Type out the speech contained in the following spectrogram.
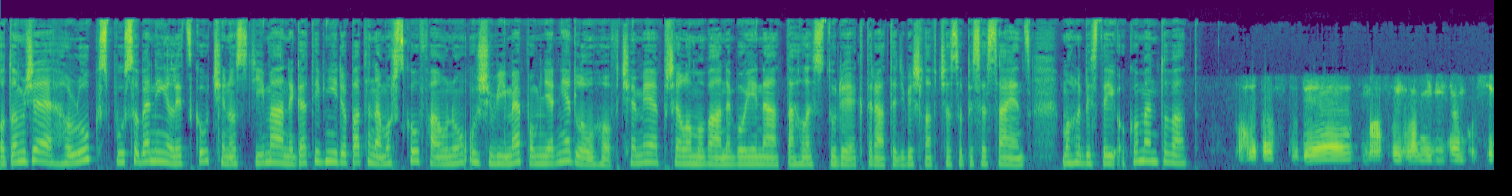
O tom, že hluk způsobený lidskou činností má negativní dopad na mořskou faunu, už víme poměrně dlouho. V čem je přelomová nebo jiná tahle studie, která teď vyšla v časopise Science? Mohli byste ji okomentovat? Tahle ta studie má svůj hlavní význam asi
